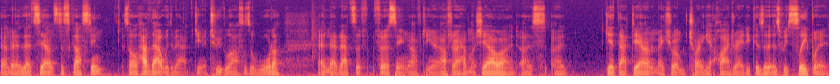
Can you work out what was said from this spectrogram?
I know that sounds disgusting. So I'll have that with about you know two glasses of water, and that that's the first thing after you know after I have my shower. I, I, I get that down and make sure I'm trying to get hydrated because as we sleep we're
